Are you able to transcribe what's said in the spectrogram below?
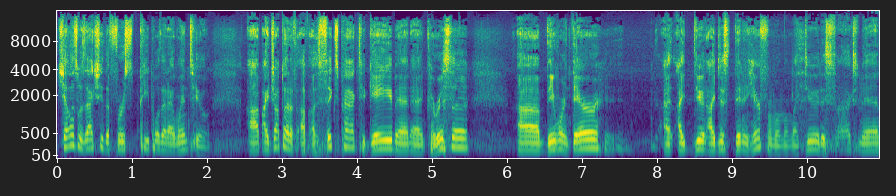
Chelas was actually the first people that I went to. Um, I dropped out a, a, six pack to Gabe and, and Clarissa. Um, they weren't there. I, I, dude, I just didn't hear from them. I'm like, dude, this sucks, man.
